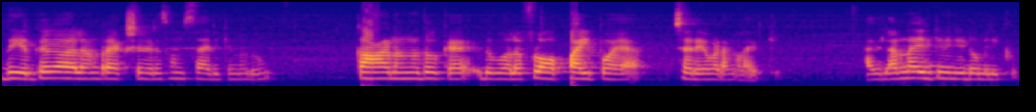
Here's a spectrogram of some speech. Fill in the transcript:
ദീർഘകാലം പ്രേക്ഷകർ സംസാരിക്കുന്നതും കാണുന്നതും ഒക്കെ ഇതുപോലെ ഫ്ലോപ്പായി പോയ ചെറിയ പടങ്ങളായിരിക്കും. അതിലൊരെണ്ണമായിരിക്കും ഇനി ഡൊമിനിക്കും.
